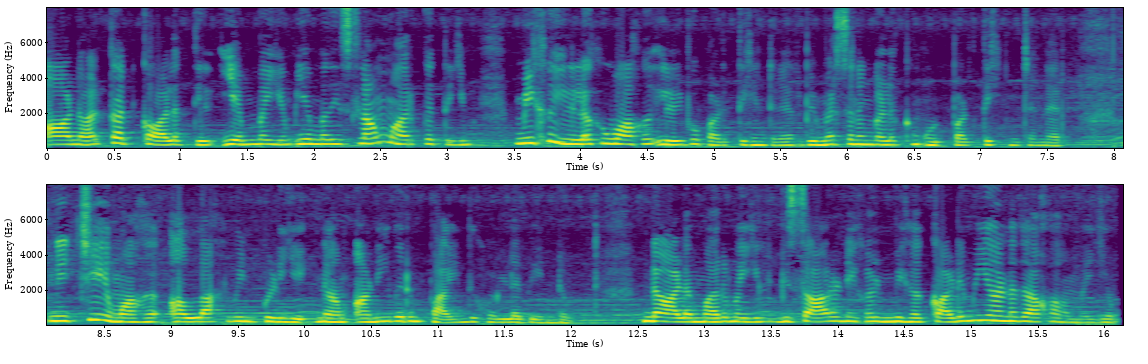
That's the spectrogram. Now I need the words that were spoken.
ஆனால் தற்காலத்தில் எம்மையும் எமது இஸ்லாம் மார்க்கத்தையும் மிக இலகுவாக இழிவுபடுத்துகின்றனர் விமர்சனங்களுக்கும் உட்படுத்துகின்றனர். நிச்சயமாக அல்லாஹுவின் பிடியை நாம் அனைவரும் பயந்து கொள்ள வேண்டும். நாள மறுமையில் விசாரணைகள் மிக கடுமையானதாக அமையும்.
